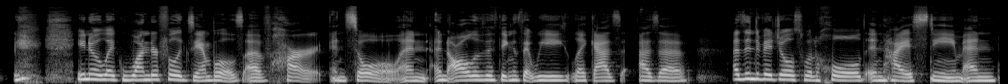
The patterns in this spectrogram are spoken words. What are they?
you know, like wonderful examples of heart and soul and and all of the things that we like as as a as individuals would hold in high esteem. And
